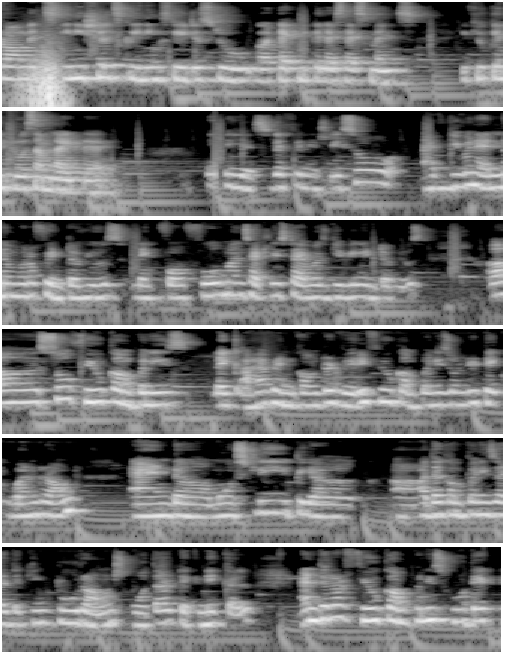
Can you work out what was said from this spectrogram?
from its initial screening stages to uh, technical assessments? If you can throw some light there. Yes, definitely. So I've given n number of interviews. Like for four months at least, I was giving interviews. Uh, so few companies like i have encountered very few companies only take one round and uh, mostly uh, uh, other companies are taking two rounds. Both are technical. And there are few companies who take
